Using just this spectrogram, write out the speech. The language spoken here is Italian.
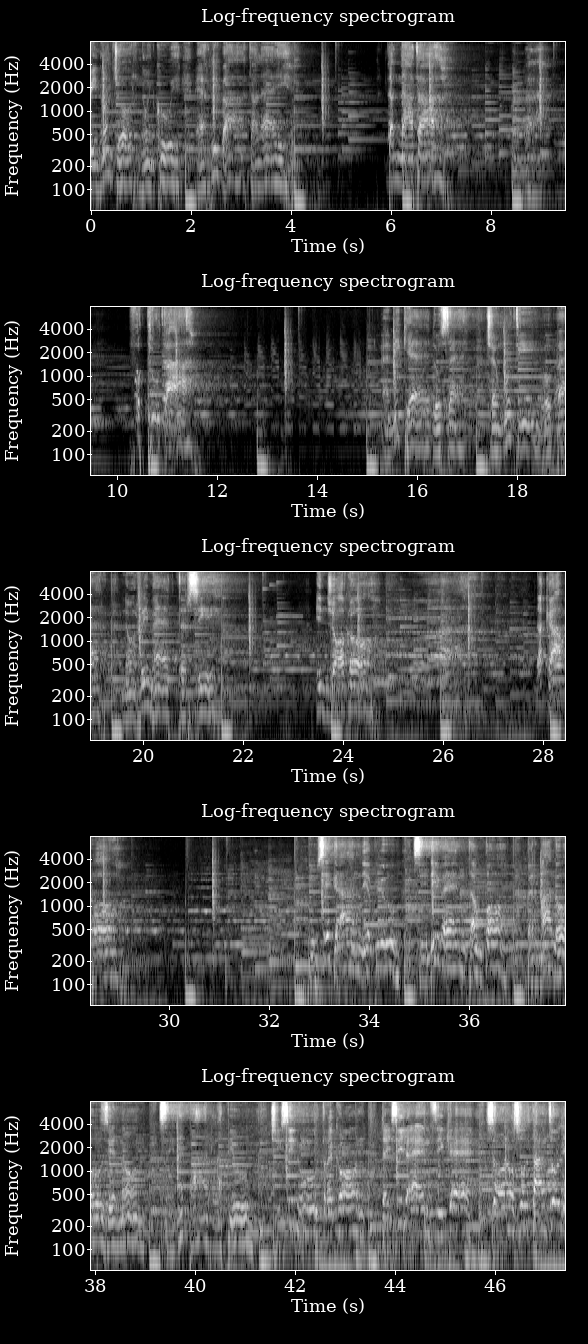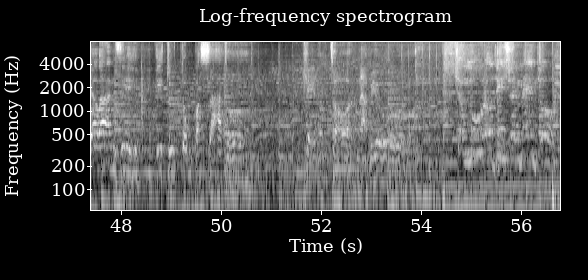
fino al giorno in cui è arrivata lei. Dannata, eh, fottuta. E mi chiedo se c'è un motivo per non rimettersi in gioco da capo. Più si è grandi e più si diventa un po' permalosi e non se ne parla più. Ci si nutre con dei silenzi che sono soltanto gli avanzi di tutto un passato che non torna più. C'è un muro di cemento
